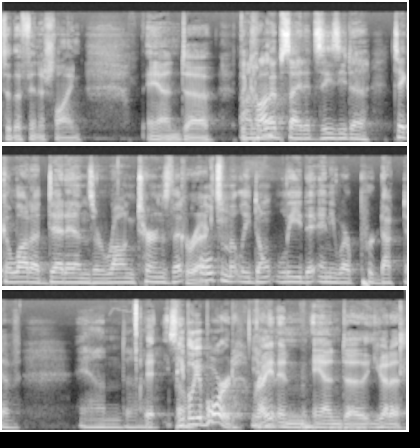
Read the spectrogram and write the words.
to the finish line. And uh, the on con- a website, it's easy to take a lot of dead ends or wrong turns that Correct. ultimately don't lead to anywhere productive. And uh, it, so, people get bored, yeah. right? And and uh, you got to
